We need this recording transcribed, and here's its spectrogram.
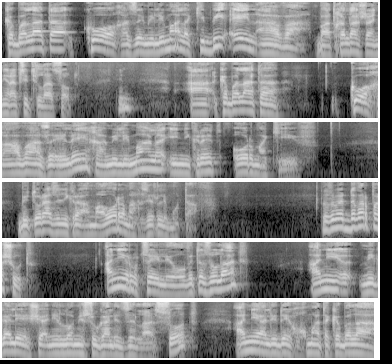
קבלת הכוח הזה מלמעלה, כי בי אין אהבה, בהתחלה שאני רציתי לעשות. כן? קבלת הכוח האהבה הזה אליך מלמעלה היא נקראת אור מקיף. בתורה זה נקרא המאור המחזיר למוטף. זאת אומרת, דבר פשוט. אני רוצה לאהוב את הזולת, אני מגלה שאני לא מסוגל את זה לעשות, אני על ידי חוכמת הקבלה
